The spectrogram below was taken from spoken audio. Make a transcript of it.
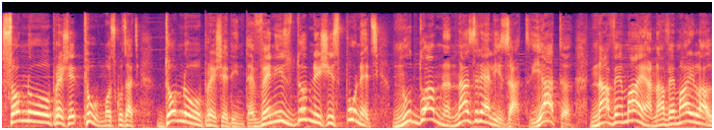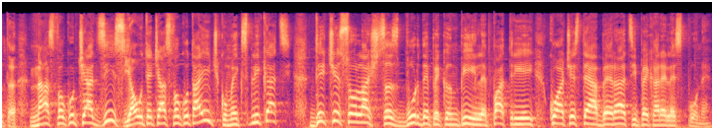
Somnul președinte, tu, mă scuzați, domnul președinte, veniți domne și spuneți Nu doamnă, n-ați realizat, iată, n-avem aia, n-avem ailaltă. N-ați făcut ce ați zis, ia uite ce ați făcut aici, cum explicați. De ce să o lași să zburde pe câmpiile patriei cu aceste aberații pe care le spune?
